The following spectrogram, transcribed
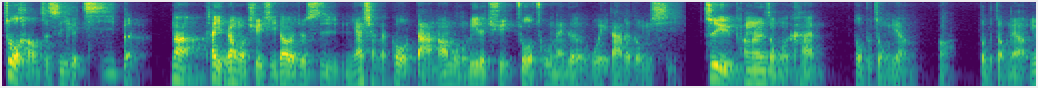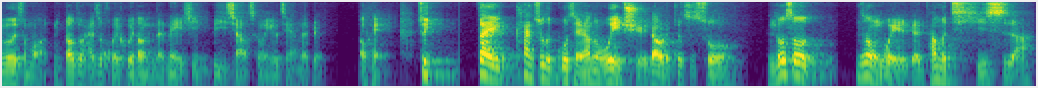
做好只是一个基本。那它也让我学习到的就是你要想得够大，然后努力的去做出那个伟大的东西。至于旁人怎么看都不重要哦。都不重要，因为为什么？你到最后还是回归到你的内心，你自己想要成为一个怎样的人？OK，所以在看书的过程当中，我也学到了，就是说，很多时候那种伟人，他们其实啊，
